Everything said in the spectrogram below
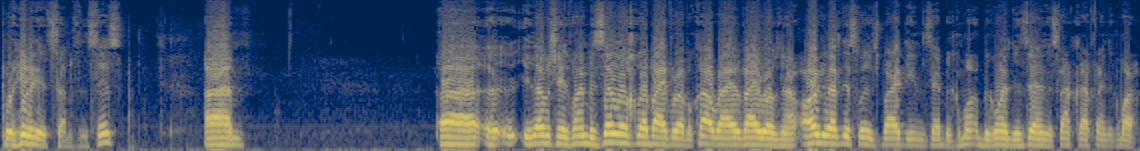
prohibited substances. Um, uh, in other words, when Bezilach Rabbi Rabbi Rabbi Rabbi now argue about this one. He's by Din said, but Gemara Din said it's not clarifying the Gemara.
